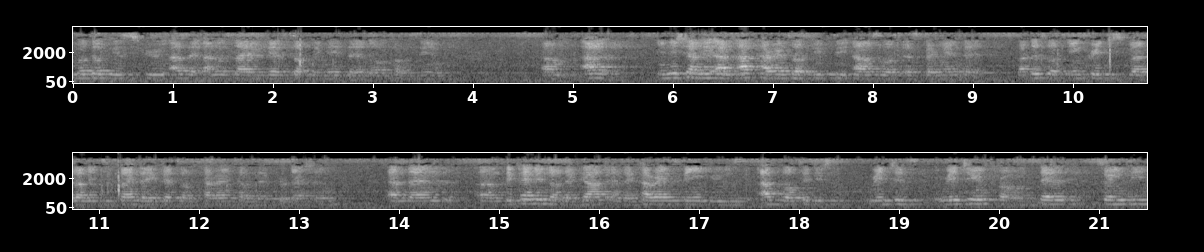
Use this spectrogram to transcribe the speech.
motor fuse screw as the anode side gets sublimated or consumed. Um, initially, an arc current of 50 amps was experimented, but this was increased gradually to find the effect of current on the production and then um, depending on the gap and the current being used, as voltages ranges ranging from 20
